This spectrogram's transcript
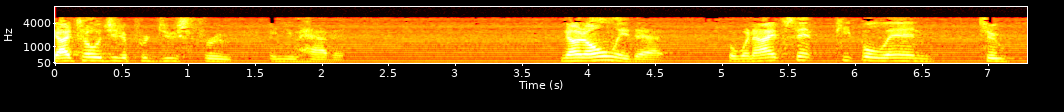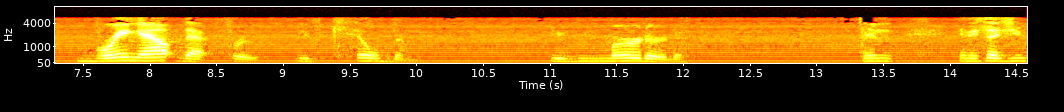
God told you to produce fruit, and you haven't. Not only that, but when I've sent people in to bring out that fruit, you've killed them. You've murdered. And, and he says you,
